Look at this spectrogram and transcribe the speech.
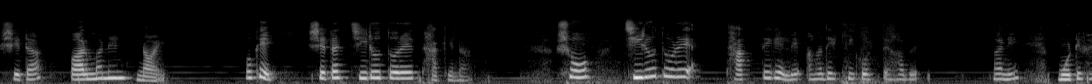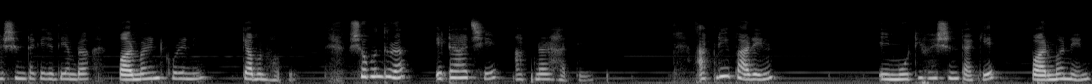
সেটা পারমানেন্ট নয়। ওকে? সেটা চিরতরে থাকে না। সো চিরতরে থাকতে গেলে আমাদের কি করতে হবে? মানে মোটিভেশনটাকে যদি আমরা পারমানেন্ট করে নিই, কেমন হবে? সো বন্ধুরা, এটা আছে আপনার হাতে। আপনি পারেন এই মোটিভেশনটাকে পারমানেন্ট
